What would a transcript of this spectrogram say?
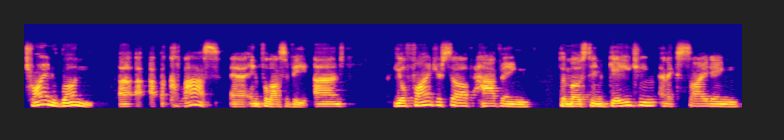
Try and run a, a, a class uh, in philosophy, and you'll find yourself having the most engaging and exciting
